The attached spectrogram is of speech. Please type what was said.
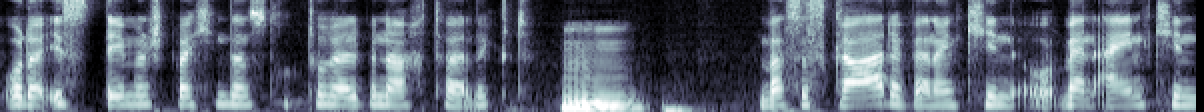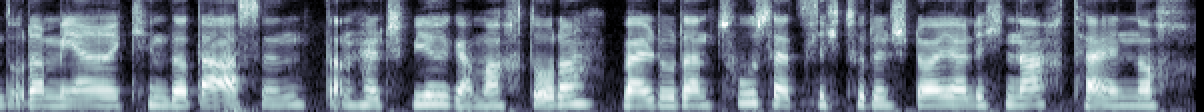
oder ist dementsprechend dann strukturell benachteiligt. Hm. Was es gerade, wenn ein Kind, wenn ein Kind oder mehrere Kinder da sind, dann halt schwieriger macht, oder? Weil du dann zusätzlich zu den steuerlichen Nachteilen noch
